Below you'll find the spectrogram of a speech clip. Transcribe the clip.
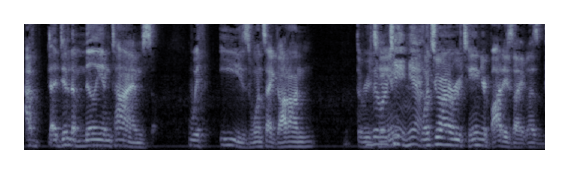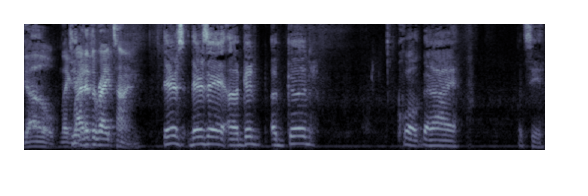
I, I did it a million times with ease once I got on the routine. The routine, yeah. Once you're on a routine, your body's like, let's go, like Dude. right at the right time. There's there's a, a good a good quote that I let's see.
